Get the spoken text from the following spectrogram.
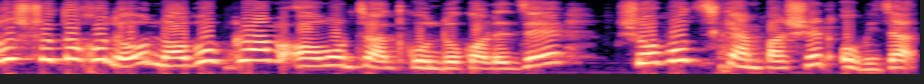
অনুষ্ঠিত হলো নবগ্রাম অমরচাঁদ কুণ্ডু কলেজে সবুজ ক্যাম্পাসের অভিযান।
